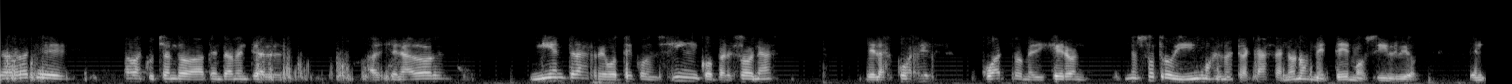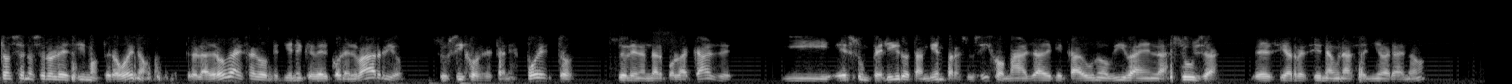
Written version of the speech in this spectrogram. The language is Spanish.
la verdad que estaba escuchando atentamente al, senador mientras reboté con cinco personas, de las cuales cuatro me dijeron, nosotros vivimos en nuestra casa, no nos metemos, Silvio. Entonces nosotros le decimos, pero bueno, pero la droga es algo que tiene que ver con el barrio, sus hijos están expuestos, suelen andar por la calle y es un peligro también para sus hijos, más allá de que cada uno viva en la suya, le decía recién a una señora, ¿no?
